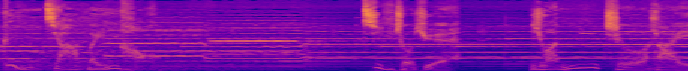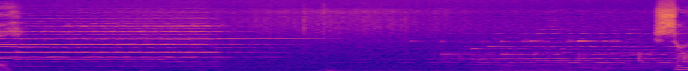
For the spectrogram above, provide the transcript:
更加美好。近者悦，远者来。山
